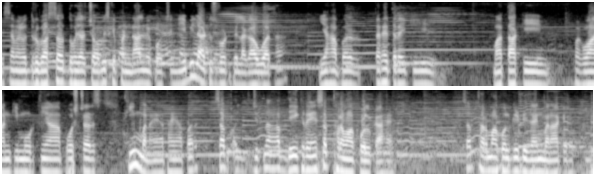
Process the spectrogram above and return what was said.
इस समय लोग दुर्गोत्सव 2024 के पंडाल में पहुँचे। ये भी लाटूस रोड पे लगा हुआ था। यहाँ पर तरह तरह की माता की, भगवान की मूर्तियाँ पोस्टर्स थीम बनाया था यहाँ पर। सब जितना आप देख रहे हैं, सब थर्माकोल का है। सब थर्माकोल की डिज़ाइन बना के रखी है।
